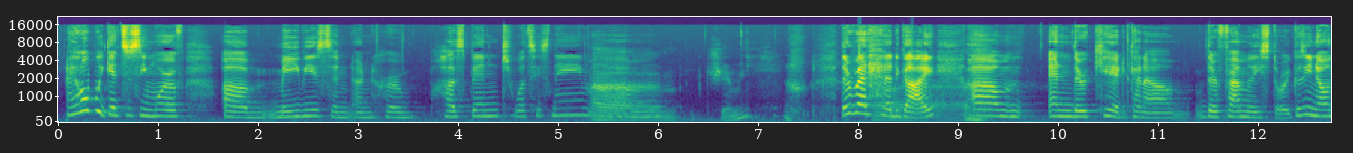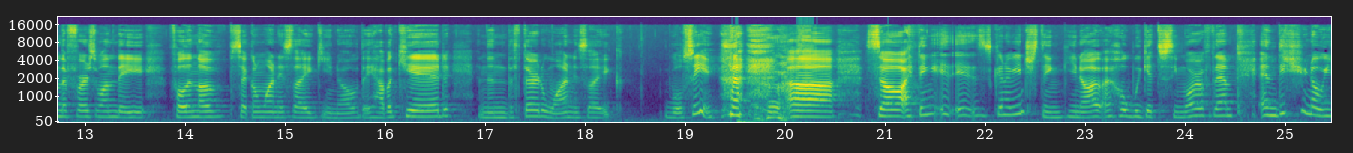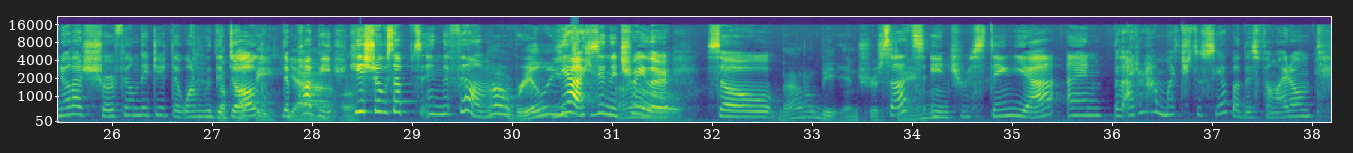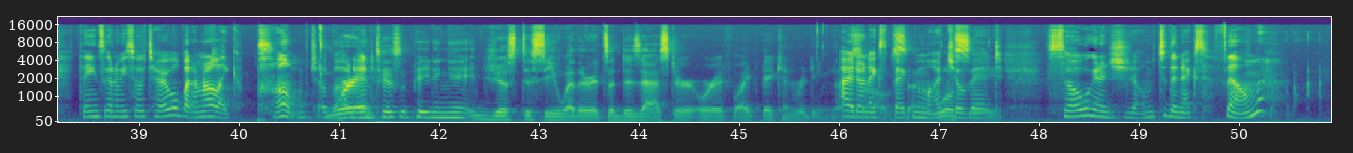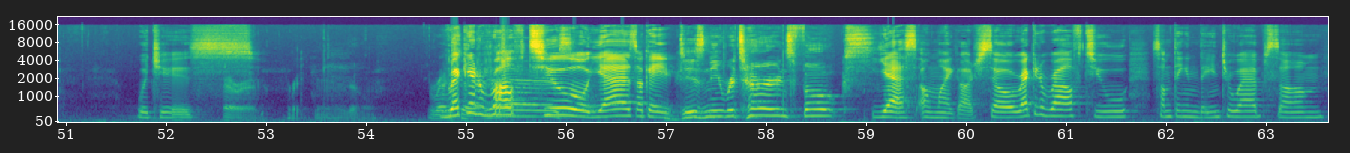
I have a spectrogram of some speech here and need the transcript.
I hope we get to see more of um, Mavis and, and her husband. What's his name? Um, um Jimmy. the redhead uh, guy. Um, and their kid kind of their family story because you know in the first one they fall in love second one is like you know they have a kid and then the third one is like we'll see uh, so i think it, it's gonna be interesting you know I, I, hope we get to see more of them and did you know you know that short film they did the one with the, the dog puppy. the yeah. puppy oh. he shows up in the film oh really yeah he's in the trailer oh. So that'll be interesting. So that's interesting, yeah. And but I don't have much to say about this film. I don't think it's gonna be so terrible, but I'm not like pumped about We're it. We're anticipating it just to see whether it's a disaster or if like they can redeem themselves. I don't expect so much we'll of see. it. So we're gonna jump to the next film, which is. Wreck It Ralph 2. Yes, okay. Disney returns, folks. Yes, oh my gosh. So Wreck It Ralph 2, something in the interwebs. Um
